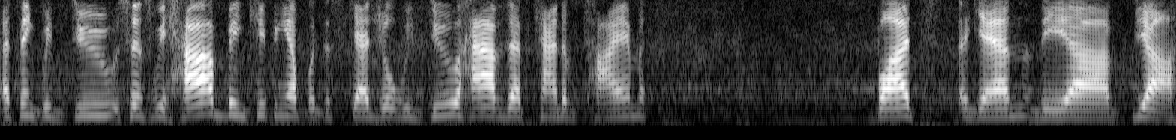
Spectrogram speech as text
I think we do since we have been keeping up with the schedule, we do have that kind of time. But again, the uh, yeah,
